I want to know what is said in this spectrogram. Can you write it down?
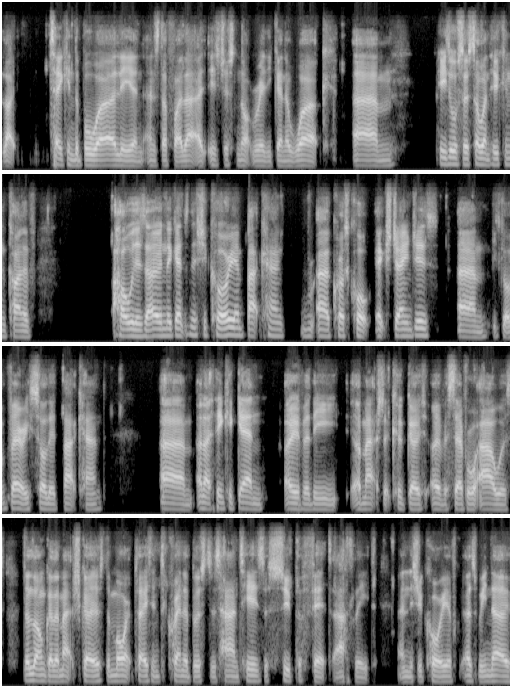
like taking the ball early and, and stuff like that. It's just not really going to work. Um, he's also someone who can kind of hold his own against Nishikori and backhand uh, cross court exchanges. Um, he's got a very solid backhand. Um, and I think again over the a match that could go over several hours, the longer the match goes, the more it plays into Carreño Busta's hand. He is a super fit athlete, and Nishikori, as we know,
